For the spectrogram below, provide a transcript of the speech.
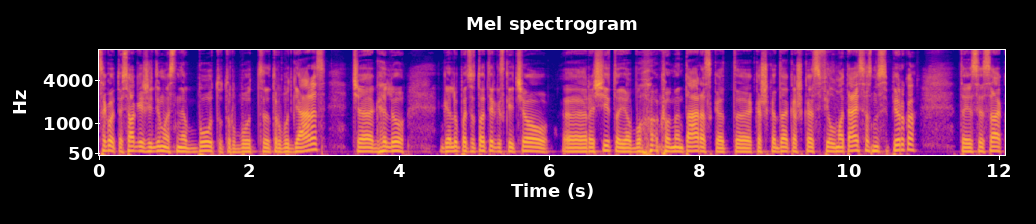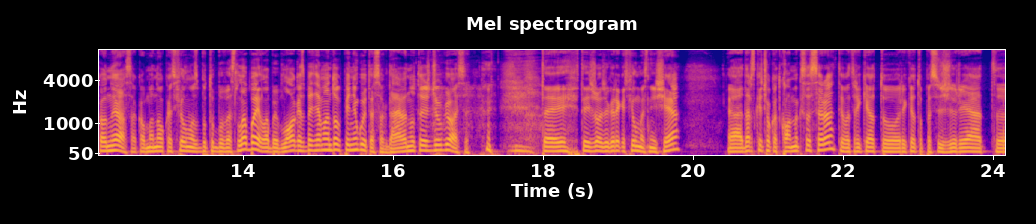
sakau, tiesiogiai žaidimas nebūtų turbūt, turbūt geras. Čia galiu, galiu pacituoti irgi skaičiau, e, rašytojo buvo komentaras, kad e, kažkada kažkas filmo teisės nusipirko. Tai jisai sako, nu jo, sako, manau, kad filmas būtų buvęs labai labai blogas, bet jie man daug pinigų tiesiog davė, nu tai aš džiaugiuosi. tai, tai žodžiu, gerai, kad filmas neišėjo. E, dar skaičiau, kad komiksas yra, tai vad reikėtų, reikėtų pasižiūrėti,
